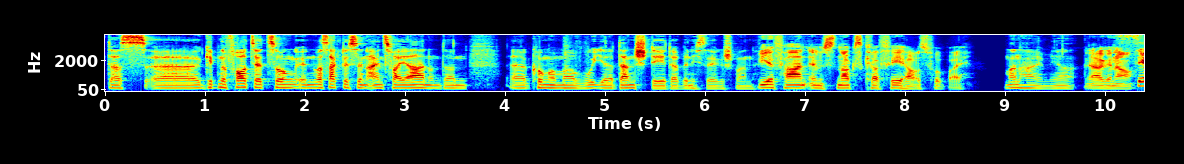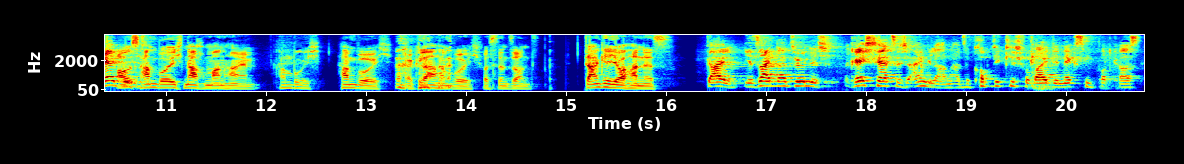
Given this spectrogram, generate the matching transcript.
Das äh, gibt eine Fortsetzung in, was sagt es, in ein, zwei Jahren und dann äh, gucken wir mal, wo ihr dann steht. Da bin ich sehr gespannt. Wir fahren im Snox Kaffeehaus vorbei. Mannheim, ja. Ja, genau. Sehr gut. Aus Hamburg nach Mannheim. Hamburg. Hamburg. Na klar, Hamburg. Was denn sonst? Danke, Johannes. Geil. Ihr seid natürlich recht herzlich eingeladen. Also kommt wirklich vorbei. Den nächsten Podcast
